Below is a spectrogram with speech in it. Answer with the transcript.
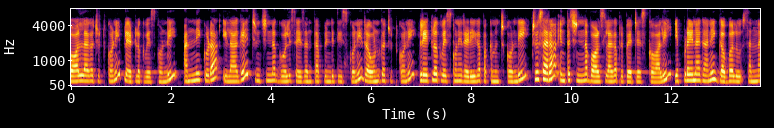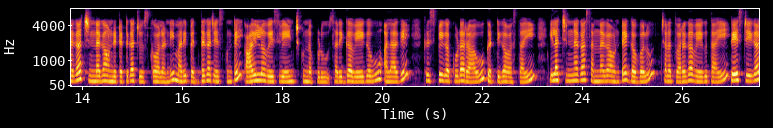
బాల్ లాగా చుట్టుకొని ప్లేట్లోకి వేసుకోండి. అన్ని కూడా ఇలాగే చిన్న చిన్న గోలీ సైజ్ అంతా పిండి తీసుకొని రౌండ్గా చుట్టుకొని ప్లేట్లోకి వేసుకొని రెడీగా పక్కన ఉంచుకోండి చూసారా? ఇంత చిన్న బాల్స్ లాగా ప్రిపేర్ చేసుకోవాలి. ఎప్పుడైనా కానీ గవ్వలు సన్నగా చిన్నగా ఉండేటట్టుగా చూసుకోవాలండి. మరి పెద్దగా చేసుకుంటే ఆయిల్లో వేసి వేయించుకున్నప్పుడు సరిగ్గా వేగవు అలాగే క్రిస్పీగా కూడా రావు గట్టిగా వస్తాయి. ఇలా చిన్నగా సన్నగా ఉంటే గవ్వలు చాలా త్వరగా వేగుతాయి టేస్టీగా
